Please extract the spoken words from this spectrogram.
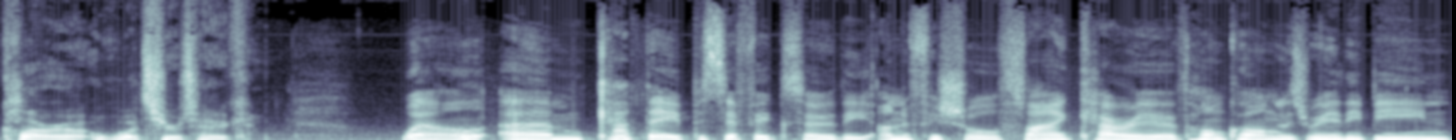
Clara, what's your take? Well, um, Cathay Pacific, so the unofficial flag carrier of Hong Kong, has really been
